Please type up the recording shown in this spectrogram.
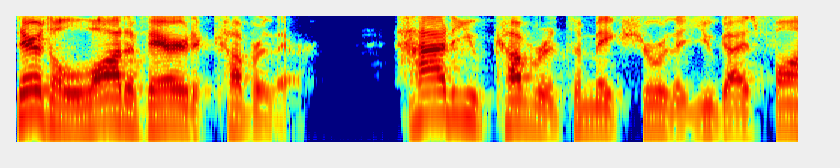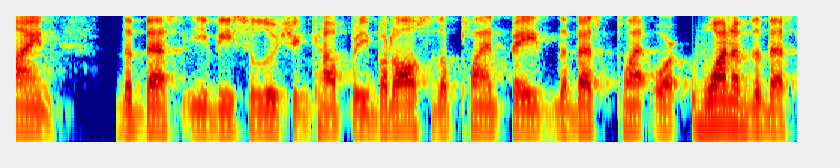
there's a lot of area to cover there. How do you cover it to make sure that you guys find – the best EV solution company, but also the plant based, the best plant or one of the best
